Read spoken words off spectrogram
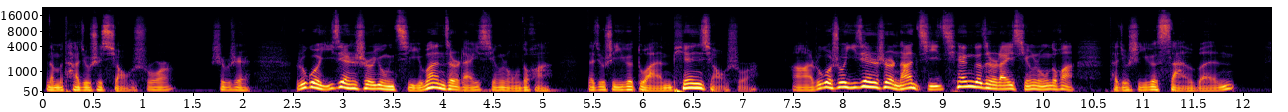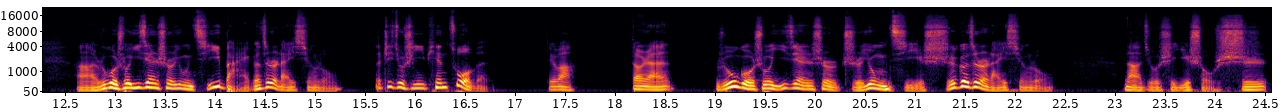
那么它就是小说，是不是？如果一件事用几万字来形容的话，那就是一个短篇小说啊。如果说一件事拿几千个字来形容的话，它就是一个散文啊。如果说一件事用几百个字来形容，那这就是一篇作文，对吧？当然，如果说一件事只用几十个字来形容，那就是一首诗。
